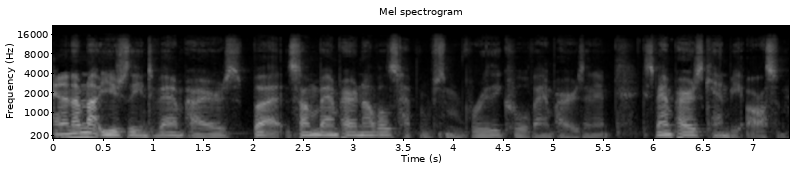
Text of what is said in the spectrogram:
and I'm not usually into vampires, but some vampire novels have some really cool vampires in it because vampires can be awesome.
